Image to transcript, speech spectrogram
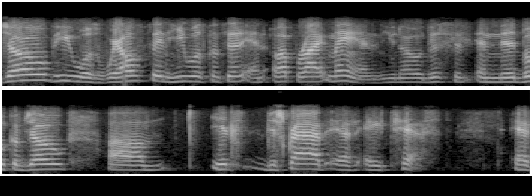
Job, he was wealthy and he was considered an upright man. You know, this is in the book of Job, um, it's described as a test, as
